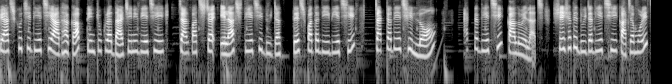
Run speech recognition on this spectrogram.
পেঁয়াজ কুচি দিয়েছি আধা কাপ, তিন টুকরা দারচিনি দিয়েছি, চার পাঁচটা এলাচ দিয়েছি, দুইটা তেজপাতা দিয়ে দিয়েছি, চারটা দিয়েছি লং, একটা দিয়েছি কালো এলাচ, সেই সাথে দুইটা দিয়েছি কাঁচামরিচ।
